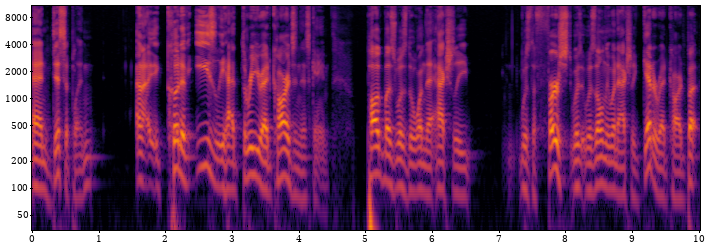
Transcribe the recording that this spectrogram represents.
and discipline. And it could have easily had three red cards in this game. Pogba's was the one that actually was the first was was the only one to actually get a red card. But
